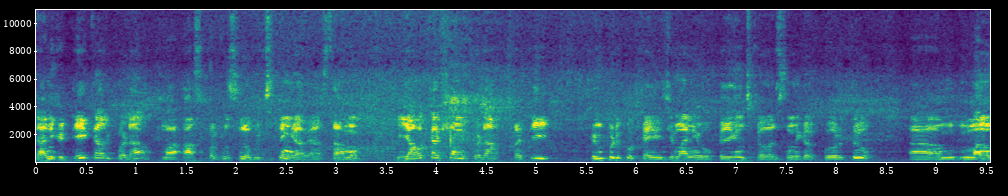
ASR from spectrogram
దానికి టీకాలు కూడా మా హాస్పిటల్స్లో ఉచితంగా వేస్తాము. ఈ అవకాశాన్ని కూడా ప్రతి పెంపుడు కుక్క యజమాని ఉపయోగించుకోవాల్సిందిగా కోరుతూ మనం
